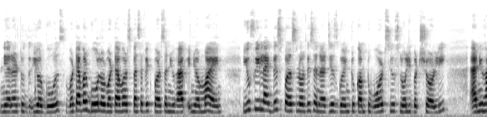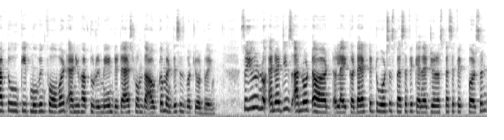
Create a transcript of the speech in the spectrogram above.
nearer to the, your goals. Whatever goal or whatever specific person you have in your mind you feel like this person or this energy is going to come towards you slowly but surely and you have to keep moving forward and you have to remain detached from the outcome and this is what you're doing. So your energies are not uh, like uh, directed towards a specific energy or a specific person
